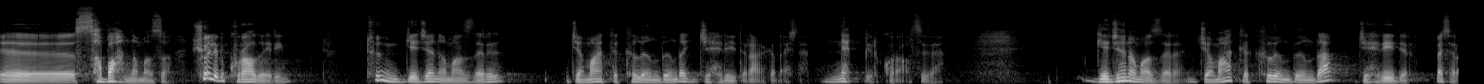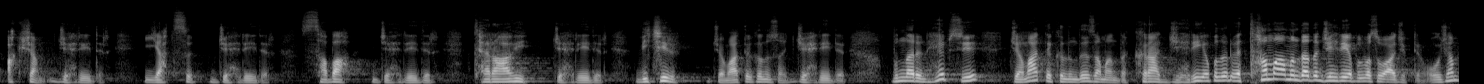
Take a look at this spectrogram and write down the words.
e, sabah namazı. Şöyle bir kural vereyim. Tüm gece namazları cemaatle kılındığında cehridir arkadaşlar. Net bir kural size gece namazları cemaatle kılındığında cehridir. Mesela akşam cehridir, yatsı cehridir, sabah cehridir, teravih cehridir, vitir cemaatle kılınsa cehridir. Bunların hepsi cemaatle kılındığı zaman da kıraat cehri yapılır ve tamamında da cehri yapılması vaciptir. Hocam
